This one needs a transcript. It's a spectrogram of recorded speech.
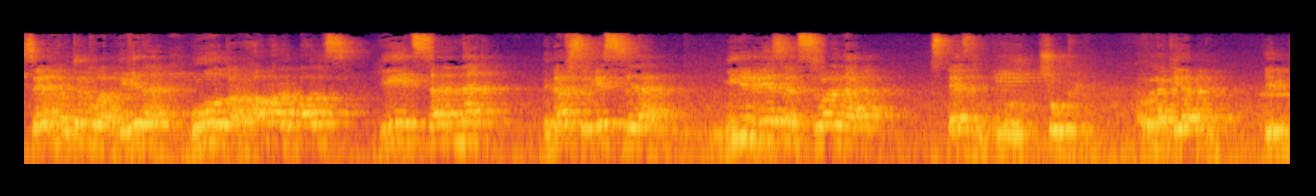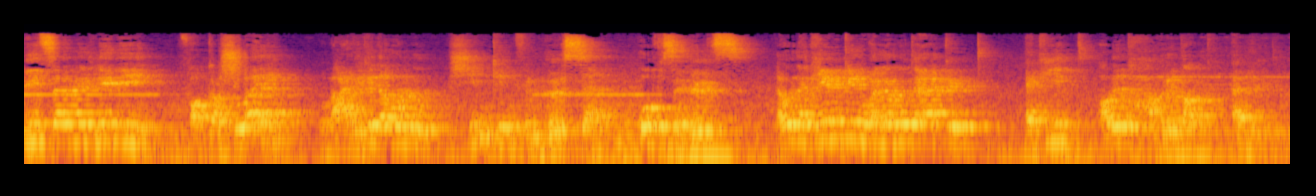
زي ما قلت لكم قبل كده water hammer pulse ليه اتسمى بنفس الاسم ده؟ مين اللي بيسأل السؤال ده؟ أستاذ دكتور شكري. أقول لك يا ابني ال B اتسمت ليه دي فكر شوية. وبعد كده أقول له مش يمكن في ال bursa of the birds أقول لك يمكن ولا متأكد؟ أكيد قريتها حضرتك قبل كده.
